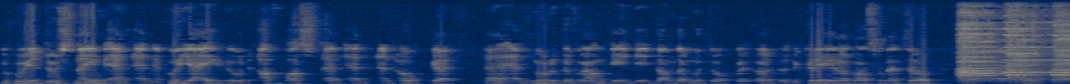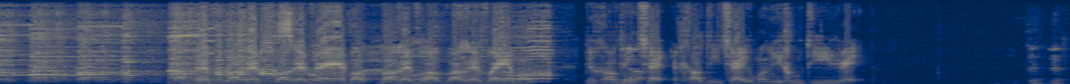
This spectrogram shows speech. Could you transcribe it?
een goede douche neemt en, en een goede eigen afwast. En, en, en ook, hè, en moeder de vrouw die, die dan, dan moet ook eh, de, kleren wassen en zo. Wacht even, wacht even, wacht even, Herman. Wacht even, wacht even, Herman. Er gaat, Ja. iets, er gaat iets helemaal niet goed hier, hè?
